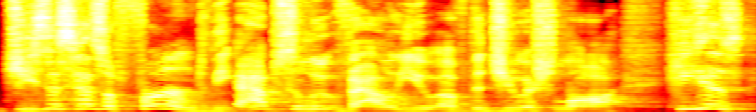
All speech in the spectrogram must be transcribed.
Jesus has affirmed the absolute value of the Jewish law. He has,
